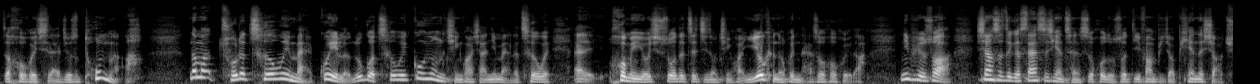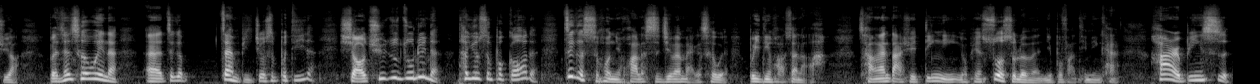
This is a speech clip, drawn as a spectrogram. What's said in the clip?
这后悔起来就是痛了啊。那么除了车位买贵了，如果车位够用的情况下，你买了车位，哎，后面尤其说的这几种情况，也有可能会难受后悔的啊。你比如说啊，像是这个三四线城市，或者说地方比较偏的小区啊，本身车位呢，呃，这个。占比就是不低的，小区入住率呢，它又是不高的。这个时候你花了十几万买个车位，不一定划算了啊！长安大学丁宁有篇硕士论文，你不妨听听看，《哈尔滨市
